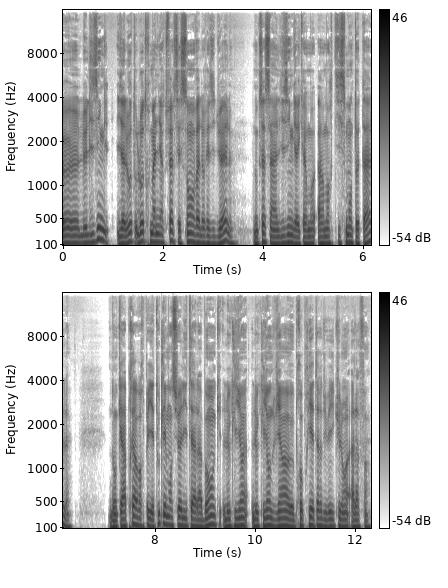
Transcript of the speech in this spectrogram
Euh, le leasing, il y a l'autre manière de faire, c'est sans valeur résiduelle. Donc ça, c'est un leasing avec amor- amortissement total. Donc après avoir payé toutes les mensualités à la banque, le client, le client devient euh, propriétaire du véhicule à la fin.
